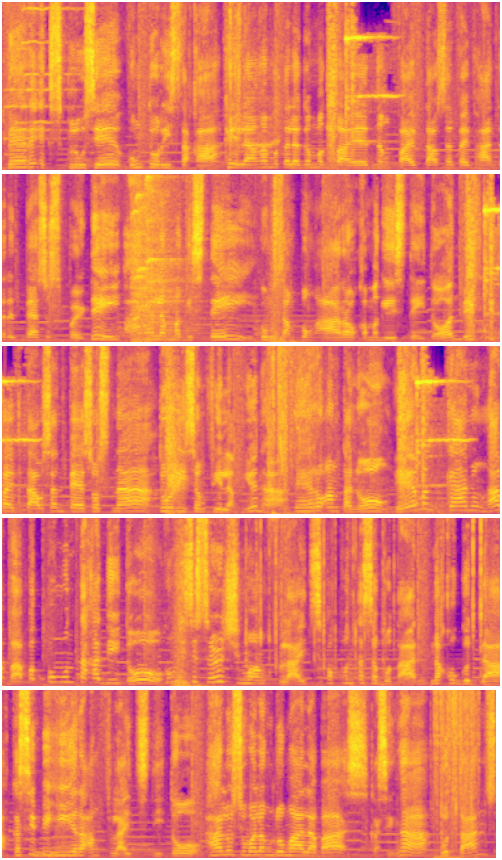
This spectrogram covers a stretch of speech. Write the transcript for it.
Very exclusive. Kung turista ka, kailangan mo talaga magbayad ng 5,500 pesos per day para lang mag-stay. Kung 10 araw ka mag-stay doon, 55,000 pesos na. Tourism fee lang yun ha. Pero ang tanong, eh magkano nga ba pag pumunta ka dito? Kung isi-search mo ang flights papunta sa Bhutan, naku good luck kasi bihira ang flights dito. Halos walang lumalabas. Kasi nga, Bhutan's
